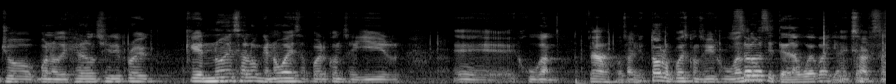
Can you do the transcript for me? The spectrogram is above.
yo, bueno, dijeron CD Projekt que no es algo que no vayas a poder conseguir eh, jugando. Ah, O sea, que todo lo puedes conseguir jugando. Solo si te da hueva, ya. Exacto.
